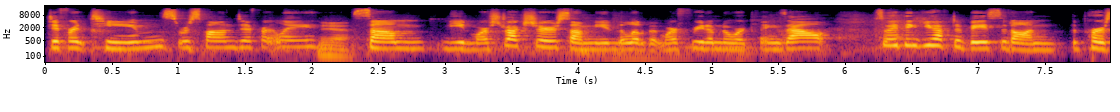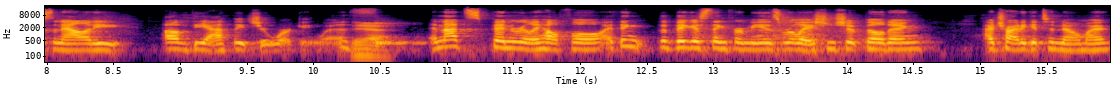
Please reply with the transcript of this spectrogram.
Different teams respond differently. Yeah. Some need more structure, some need a little bit more freedom to work things out. So I think you have to base it on the personality of the athletes you're working with. Yeah. And that's been really helpful. I think the biggest thing for me is relationship building. I try to get to know my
